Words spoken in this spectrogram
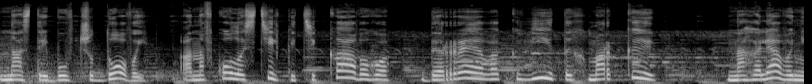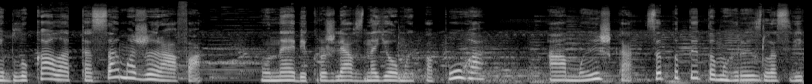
Настрій був чудовий, а навколо стільки цікавого дерева, квіти, хмарки. На галявині блукала та сама жирафа. У небі кружляв знайомий папуга, а мишка з апетитом гризла свій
